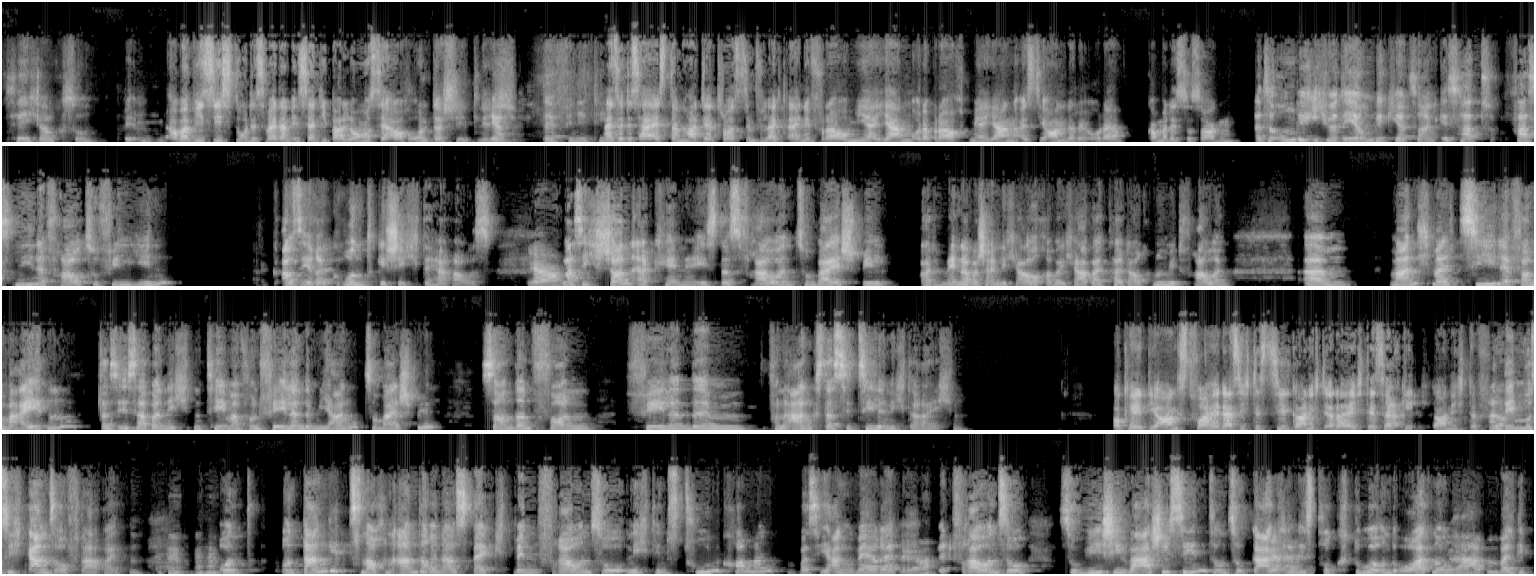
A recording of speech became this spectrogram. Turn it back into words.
Sehe ich auch so. Aber wie siehst du das? Weil dann ist ja die Balance auch unterschiedlich. Ja, definitiv. Also das heißt, dann hat ja trotzdem vielleicht eine Frau mehr Yang oder braucht mehr Yang als die andere, oder? Kann man das so sagen? Also ich würde eher umgekehrt sagen, es hat fast nie eine Frau zu viel Yin aus ihrer Grundgeschichte heraus. Ja. Was ich schon erkenne, ist, dass Frauen zum Beispiel, oder Männer wahrscheinlich auch, aber ich arbeite halt auch nur mit Frauen, ähm, manchmal Ziele vermeiden. Das ist aber nicht ein Thema von fehlendem Yang zum Beispiel, sondern von fehlendem, von Angst, dass sie Ziele nicht erreichen. Okay, die Angst vorher, dass ich das Ziel gar nicht erreiche, deshalb ja. gehe ich gar nicht dafür. An dem muss ich ganz oft arbeiten. Mhm, mh. Und und dann gibt's noch einen anderen Aspekt, wenn Frauen so nicht ins Tun kommen, was Yang wäre, ja. wenn Frauen so, so wischiwaschi sind und so gar ja. keine Struktur und Ordnung ja. haben, weil die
